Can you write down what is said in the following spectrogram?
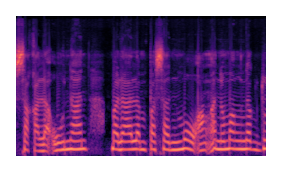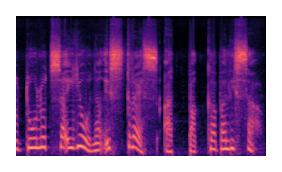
Sa kalaunan, malalampasan mo ang anumang nagdudulot sa iyo ng stress at pagkabalisa.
